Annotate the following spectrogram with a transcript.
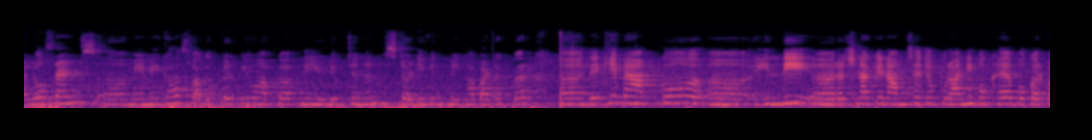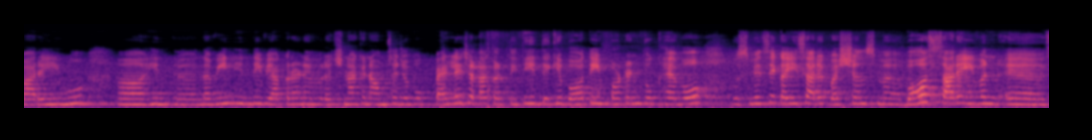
Hello friends मैं मेघा स्वागत करती हूँ आपका अपने YouTube channel study with Megha Pathak पर। देखिए मैं आपको uh, हिंदी रचना के नाम से जो पुरानी बुक है वो करवा रही हूँ। हिं, नवीन हिंदी व्याकरण एवं रचना के नाम से जो बुक पहले चला करती थी देखिए बहुत ही इंपॉर्टेंट बुक है वो। उसमें से कई सारे क्वेश्चन बहुत सारे इवन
